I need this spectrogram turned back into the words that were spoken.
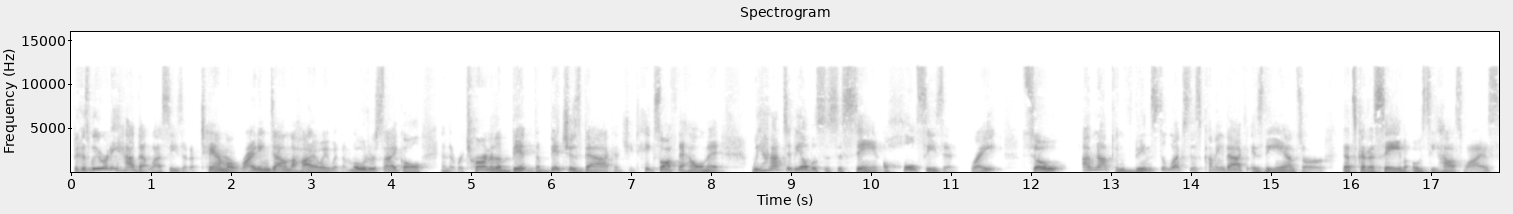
because we already had that last season of Tamara riding down the highway with a motorcycle and the return of the bit. The bitch is back and she takes off the helmet. We have to be able to sustain a whole season, right? So I'm not convinced Alexis coming back is the answer that's going to save OC Housewives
